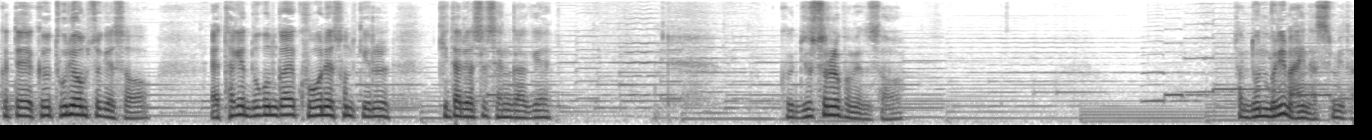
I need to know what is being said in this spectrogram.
그때 그 두려움 속에서 애타게 누군가의 구원의 손길을 기다렸을 생각에 그 뉴스를 보면서 참 눈물이 많이 났습니다.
